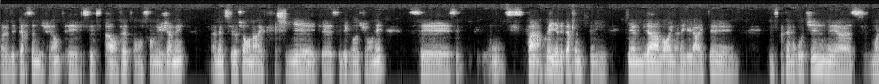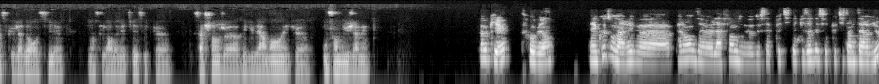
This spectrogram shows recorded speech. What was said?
euh, des personnes différentes. Et c'est ça, en fait, on s'ennuie jamais. Même si le soir on arrive fatigué et que c'est des grosses journées, c'est, enfin après il y a des personnes qui, qui aiment bien avoir une régularité, et une certaine routine, mais moi ce que j'adore aussi dans ce genre de métier, c'est que ça change régulièrement et que on s'ennuie jamais. Ok, trop bien. Bah, écoute, on arrive euh, pas loin de la fin de, de cette petite épisode, de cette petite interview.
